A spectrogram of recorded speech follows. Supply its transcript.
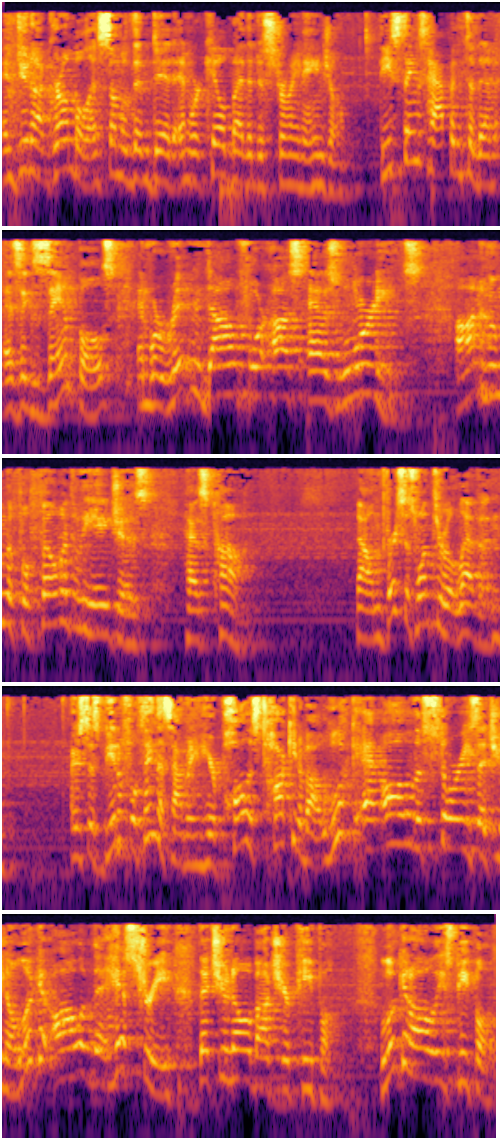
and do not grumble as some of them did and were killed by the destroying angel. These things happened to them as examples and were written down for us as warnings on whom the fulfillment of the ages has come. Now in verses 1 through 11, there's this beautiful thing that's happening here. Paul is talking about, look at all the stories that you know. Look at all of the history that you know about your people. Look at all these people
